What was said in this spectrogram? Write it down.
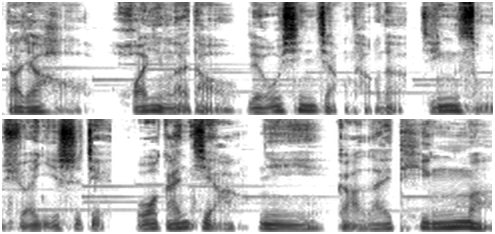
大家好，欢迎来到刘星讲堂的惊悚悬疑世界。我敢讲，你敢来听吗？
